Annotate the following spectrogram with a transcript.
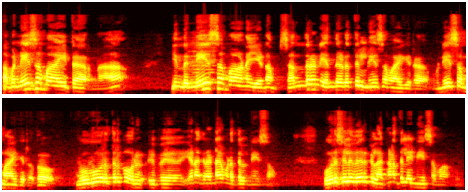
அப்போ நேசமாயிட்டார்னா இந்த நேசமான இடம் சந்திரன் எந்த இடத்தில் நேசமாகிற நேசமாகிறதோ ஒவ்வொருத்தருக்கும் ஒரு இப்போ எனக்கு ரெண்டாம் இடத்துல நேசம். ஒரு சில பேருக்கு லக்கணத்திலே நேசமாகும்.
